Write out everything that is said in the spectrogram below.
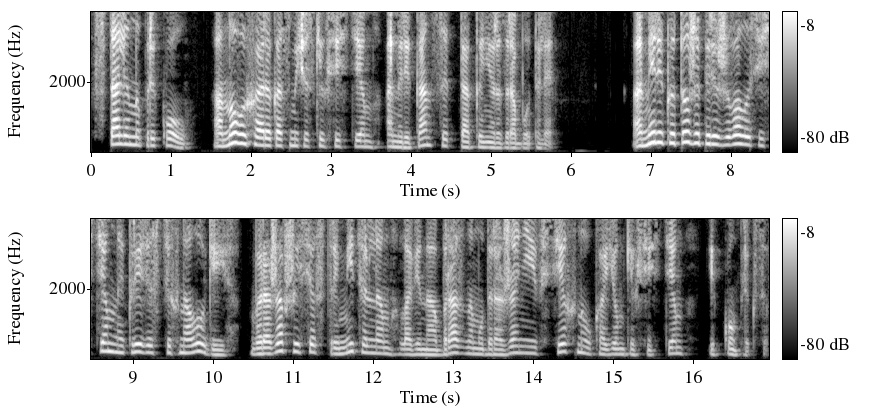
встали на прикол, а новых аэрокосмических систем американцы так и не разработали. Америка тоже переживала системный кризис технологий, выражавшийся в стремительном, лавинообразном удорожании всех наукоемких систем и комплексов.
